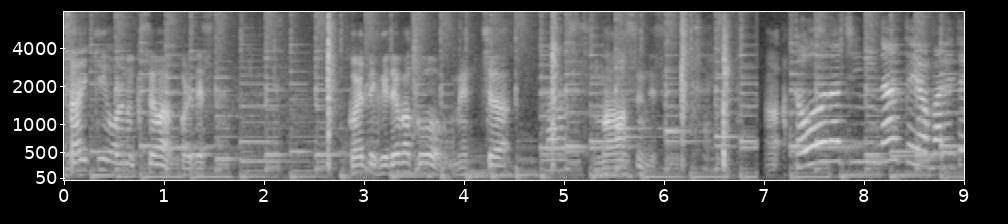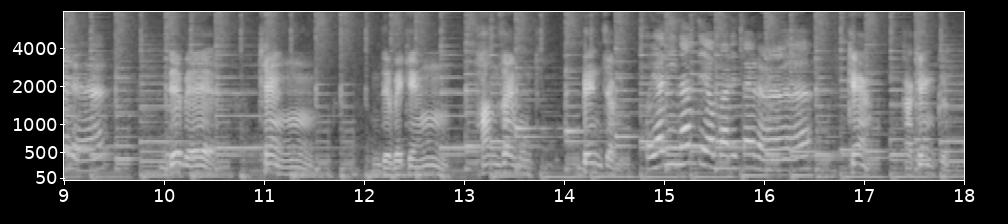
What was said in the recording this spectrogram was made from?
最近俺の癖はこれですね。こうやって筆箱をめっちゃまあ回すんですよ。あ。友達になんて呼ばれてる？デベケンデベケン犯罪モンキーベンジャミン。親になんて呼ばれてる？ケンカケンくん。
